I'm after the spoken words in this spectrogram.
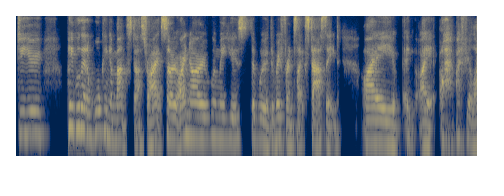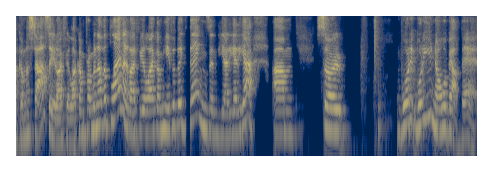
do you people that are walking amongst us, right? So I know when we use the word, the reference like starseed, I I I feel like I'm a starseed. I feel like I'm from another planet. I feel like I'm here for big things and yada yada yada. Um, so what what do you know about that?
